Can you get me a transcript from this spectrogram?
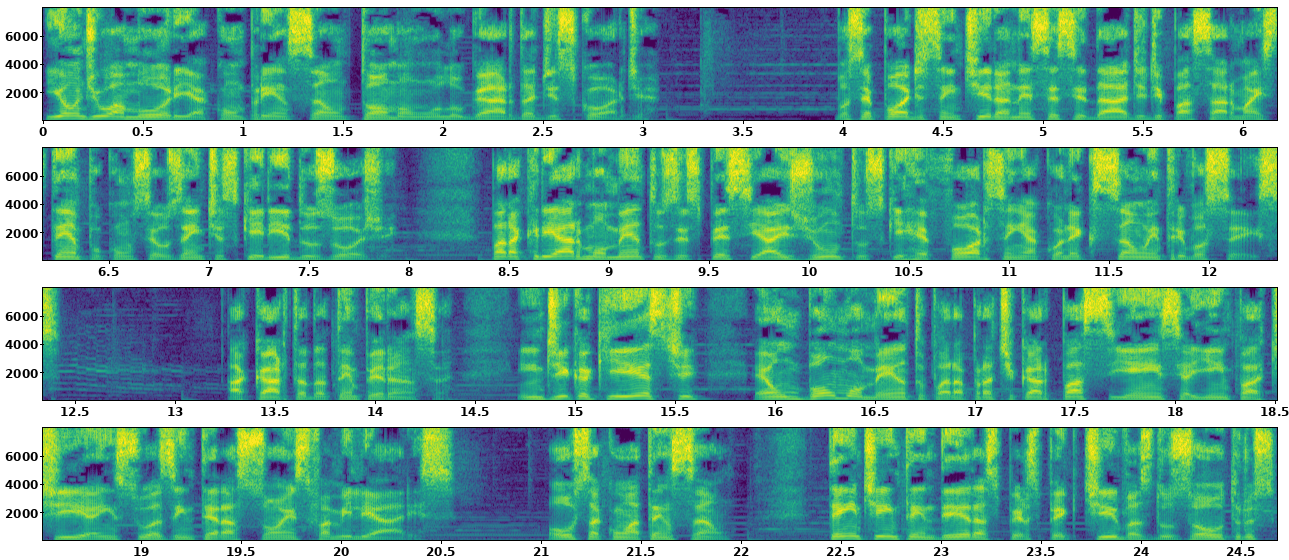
e onde o amor e a compreensão tomam o lugar da discórdia. Você pode sentir a necessidade de passar mais tempo com seus entes queridos hoje, para criar momentos especiais juntos que reforcem a conexão entre vocês. A carta da temperança indica que este é um bom momento para praticar paciência e empatia em suas interações familiares. Ouça com atenção, tente entender as perspectivas dos outros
